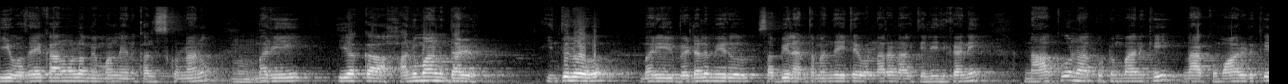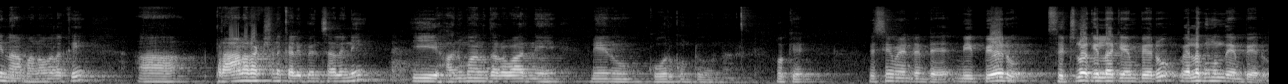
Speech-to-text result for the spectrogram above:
ఈ ఉదయకాలంలో మిమ్మల్ని నేను కలుసుకున్నాను. మరి ఈ యొక్క హనుమాన్ దళ్ ఇందులో మరి బిడ్డలు మీరు సభ్యులు ఎంతమంది అయితే ఉన్నారో నాకు తెలియదు కానీ నాకు నా కుటుంబానికి నా కుమారుడికి నా మనవలకి ప్రాణరక్షణ కల్పించాలని ఈ హనుమాన్ దళ వారిని నేను కోరుకుంటూ ఉన్నానండి. ఓకే. విషయం ఏంటంటే మీ పేరు చర్చిలోకి వెళ్ళాక ఏం పేరు? వెళ్ళక ముందు ఏం పేరు?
